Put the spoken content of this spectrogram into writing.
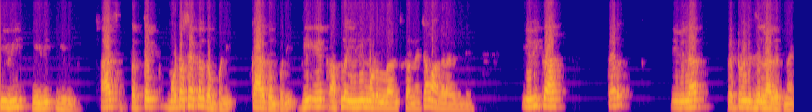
ईव्ही ईव्ही ईव्ही आज प्रत्येक मोटरसायकल कंपनी कार कंपनी ही एक आपलं ईव्ही मॉडेल लॉन्च करण्याच्या मागे लागलेली आहे. ईव्ही का? तर ईव्हीला पेट्रोल डिझेल लागत नाही.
